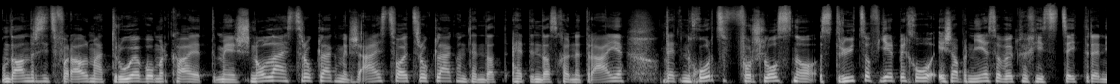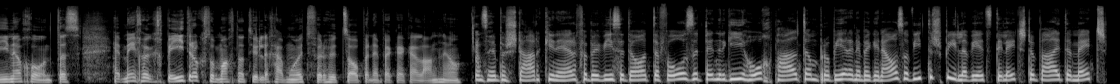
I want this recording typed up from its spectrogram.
und andererseits vor allem auch die Ruhe, die man hatte. Man ist 0-1 zurückgelegen, man ist 1-2 zurückgelegen und dann dann das können drehen und dann kurz vor Schluss noch das 3 zu 4 bekommen, ist aber nie so wirklich ins Zittern reingekommen. Und das hat mich wirklich beeindruckt und macht natürlich auch Mut für heute Abend eben gegen Langnau. Also eben starke Nerven beweisen da der Foser, die Energie hochbehalten und probieren eben genauso weiterspielen wie jetzt die letzten beiden Matches.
